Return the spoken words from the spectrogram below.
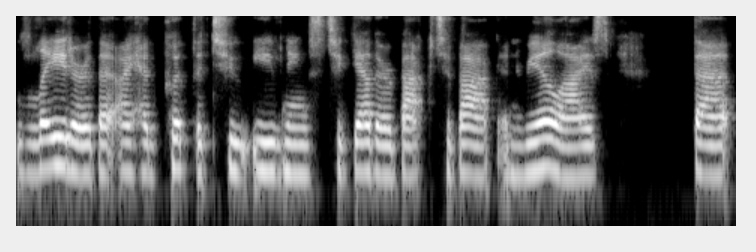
later that I had put the two evenings together back to back and realized that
